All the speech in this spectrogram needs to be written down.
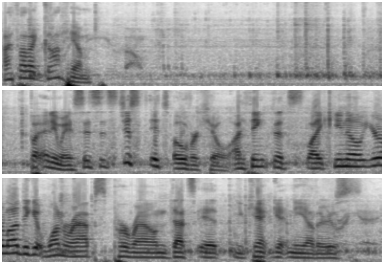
I thought I got him. But anyways, it's, it's just, it's overkill. I think that's, like, you know, you're allowed to get one raps per round. That's it. You can't get any others. Securing A.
